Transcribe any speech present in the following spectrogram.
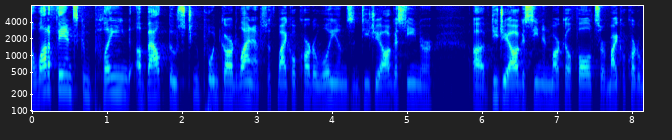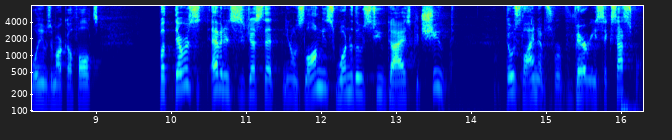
a lot of fans complained about those two point guard lineups with Michael Carter Williams and DJ Augustin, or uh, DJ Augustin and Markelle Fultz, or Michael Carter Williams and Markelle Fultz. But there was evidence to suggest that, you know, as long as one of those two guys could shoot, those lineups were very successful.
